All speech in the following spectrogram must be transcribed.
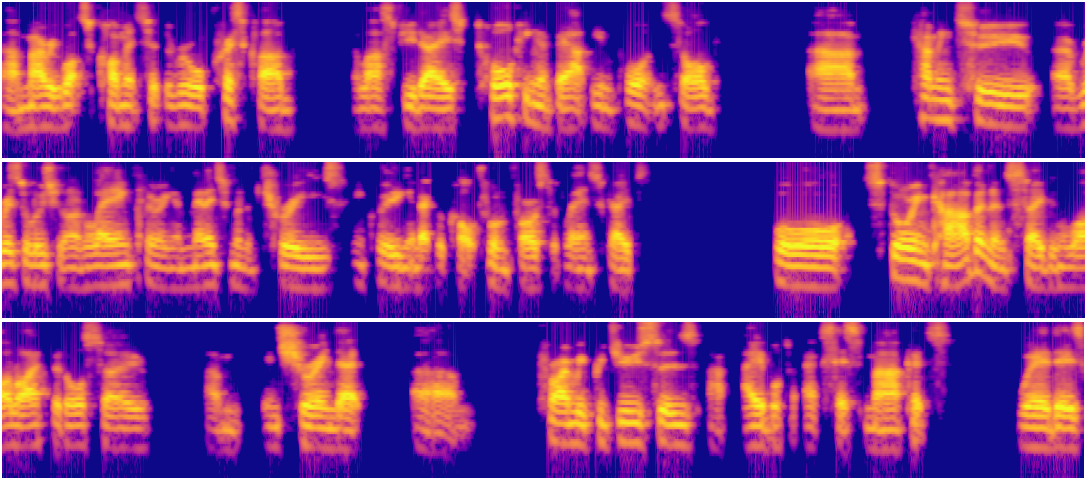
uh, Murray Watt's comments at the Rural Press Club the last few days, talking about the importance of um, coming to a resolution on land clearing and management of trees, including in agricultural and forested landscapes, for storing carbon and saving wildlife, but also um, ensuring that um, primary producers are able to access markets where there's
